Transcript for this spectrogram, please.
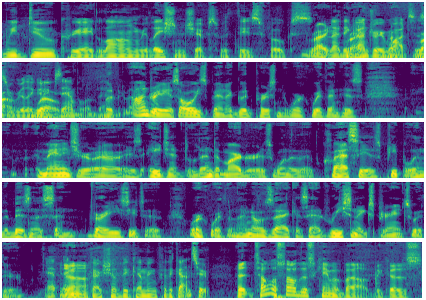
we do create long relationships with these folks. Right, and I think right, Andre right. Watts is Well, a really good well, example of that. But Andre has always been a good person to work with, and his manager, uh, his agent, Linda Martyr, is one of the classiest people in the business and very easy to work with. And I know Zach has had recent experience with her. Yep, Yeah. In fact, she'll be coming for the concert. Uh, tell us how this came about, because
